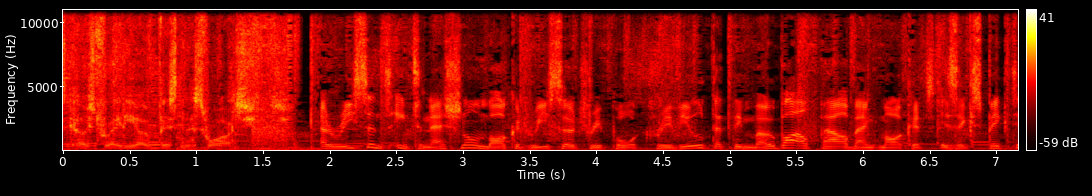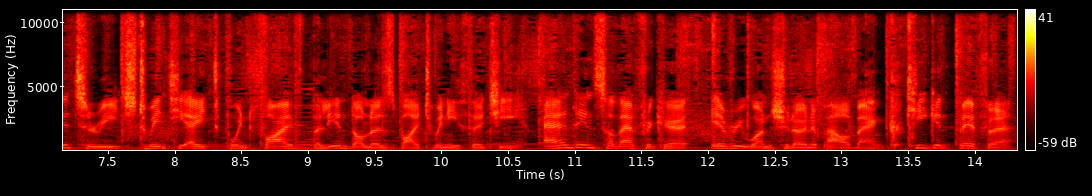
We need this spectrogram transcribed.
East Coast Radio Business Watch. A recent international market research report revealed that the mobile power bank market is expected to reach $28.5 billion by 2030. And in South Africa, everyone should own a power bank. Keegan Peffer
